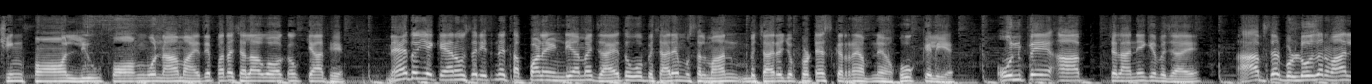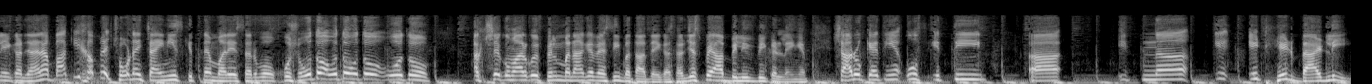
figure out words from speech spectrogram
चिंग फोंग ल्यू फोंग वो नाम आए थे, पता चला होगा क्या थे। मैं तो ये कह रहा हूँ सर इतने तप्पड़ है इंडिया में, जाए तो वो बेचारे मुसलमान, बेचारे जो प्रोटेस्ट कर रहे हैं अपने हकूक के लिए, उन पे आप चलाने के बजाय, आप सर बुलडोजर वहाँ लेकर जाए ना। बाकी खबरें छोड़े चाइनीज़ कितने मरे सर वो खुश, वो तो वो तो वो तो वो तो अक्षय कुमार कोई फ़िल्म बना के वैसे ही बता देगा, सर जिसपे आप बिलीव भी कर लेंगे। शाहरुख कहती हैं, उफ, इतनी इतना it hit badly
